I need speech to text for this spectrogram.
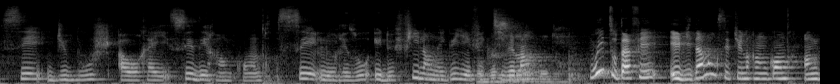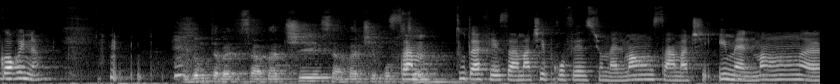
c'est du bouche à oreille, c'est des rencontres, c'est le réseau et de fil en aiguille, effectivement. oui, tout à fait. Évidemment que c'est une rencontre, encore une. Et donc, ça a matché, ça a matché professionnellement. tout à fait, ça a matché professionnellement, ça a matché humainement. Euh,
